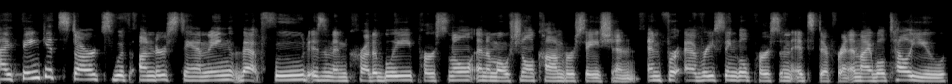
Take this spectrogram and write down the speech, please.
I think it starts with understanding that food is an incredibly personal and emotional conversation. And for every single person, it's different. And I will tell you,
